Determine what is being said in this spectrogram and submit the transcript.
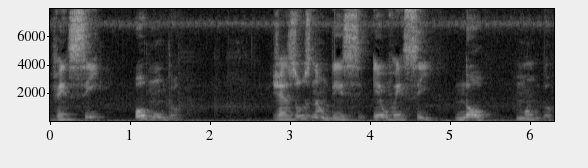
venci o mundo. Jesus não disse eu venci no mundo.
